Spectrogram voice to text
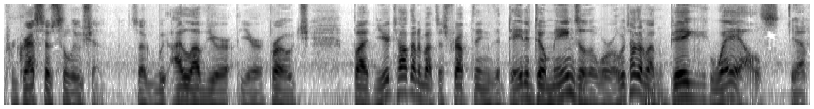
progressive solution. So we, I love your, your approach. But you're talking about disrupting the data domains of the world. We're talking about mm-hmm. big whales, yep.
